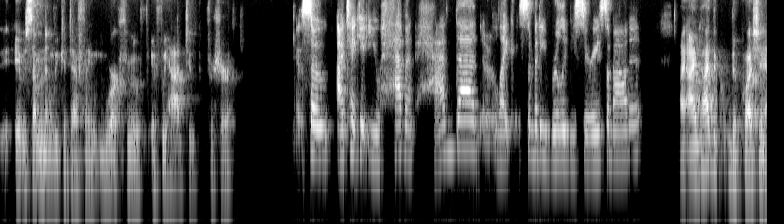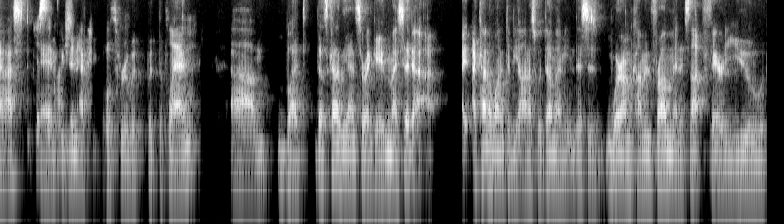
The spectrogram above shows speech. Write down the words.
it was something that we could definitely work through if we had to, for sure. So I take it you haven't had that, like somebody really be serious about it. I, have had the, the question asked, Just and question. we didn't actually go through with with the plan. Um, but that's kind of the answer I gave them. I said I, I, I kind of wanted to be honest with them. I mean, this is where I'm coming from, and it's not fair to you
